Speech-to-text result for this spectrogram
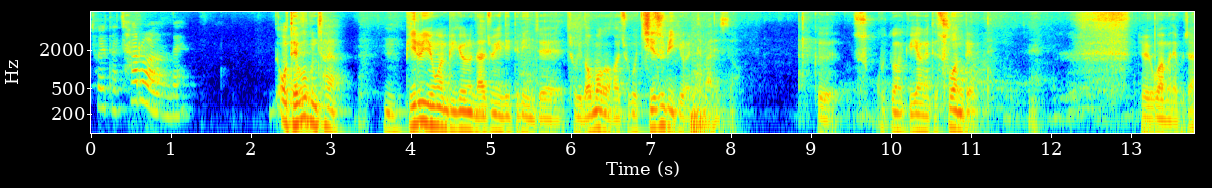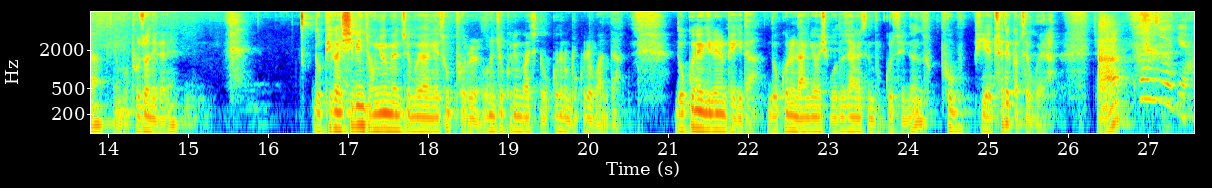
저희 다 차로 하던데 어 대부분 차야. 음, 비를 이용한 비교는 나중에 니들이 이제 저기 넘어가가지고 지수 비교할 때 많이 써. 그 수, 고등학교 2학년 때 수원 배울 때. 예. 저 요거 한번 해보자. 뭐 도전이라네. 높이가 10인 정육면체 모양의 소포를 오른쪽 그림과 같이 노끈으로 묶으려고 한다. 노끈의 길이는 100이다. 노끈을 모두 사용해서 묶을 수 있는 소포 부피의 최대값을 구해라. 자, 산술기야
